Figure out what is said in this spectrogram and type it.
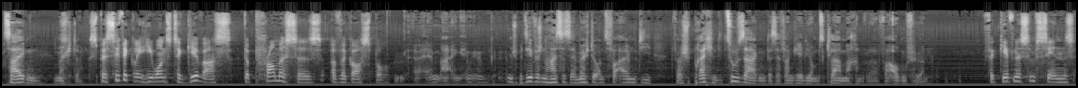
zeigen möchte. Specifically, He wants to give us the promises of the gospel. Im Spezifischen heißt es, er möchte uns vor allem die Versprechen, die Zusagen des Evangeliums klar machen oder vor Augen führen. Forgiveness of sins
